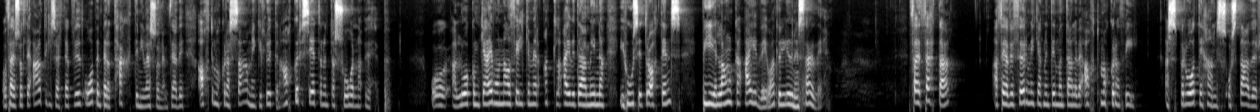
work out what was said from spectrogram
Og það er svolítið aðtilsvært að við ofinbera taktin í vesunum þegar við áttum okkur að samengi hlutin. Okkur setur þetta svona upp. Og að lokum gæf og náð fylgja mér alla æfitaða mína í húsi drottins býi langa æfi og allir líðurinn sagði. Það er þetta að þegar við förum í gegnum dimandala við áttum okkur á því að sproti hans og staður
